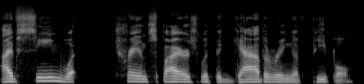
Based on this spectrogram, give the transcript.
I've seen what transpires with the gathering of people,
